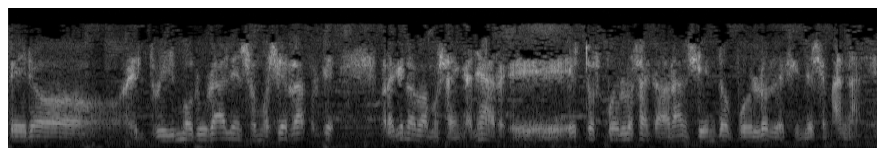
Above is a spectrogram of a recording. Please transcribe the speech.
pero el turismo rural en Somosierra, porque ¿para qué nos vamos a engañar? Eh, estos pueblos acabarán siendo pueblos de fin de semana ¿eh?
